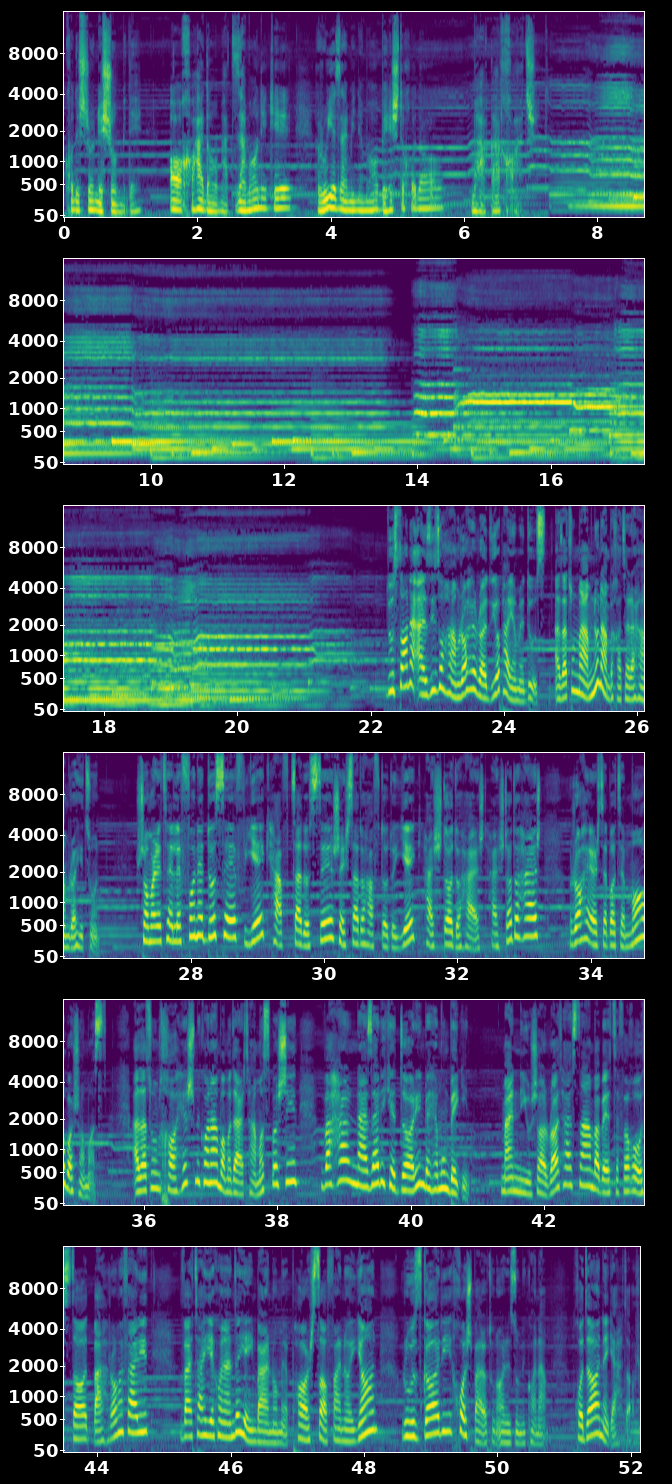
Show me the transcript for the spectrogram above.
خودش رو نشون میده. آ خواهد آمد زمانی که روی زمین ما بهشت خدا محقق خواهد شد. دوستان عزیز و همراه رادیو پیام دوست. ازتون ممنونم به خاطر همراهیتون. شماره تلفن دو صفر یک هفتصد و سه ششصد و هفتاد و یک هشتاد و هشت هشتاد و هشت. راه ارتباط ما با شماست. ازتون خواهش می‌کنم با ما در تماس باشین و هر نظری که دارین به همون بگین. من نیوشا رات هستم و به اتفاق استاد بهرام فرید و تهیه کننده این برنامه پارسا فنایان روزگاری خوش براتون آرزو می‌کنم. خدا نگهدار.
